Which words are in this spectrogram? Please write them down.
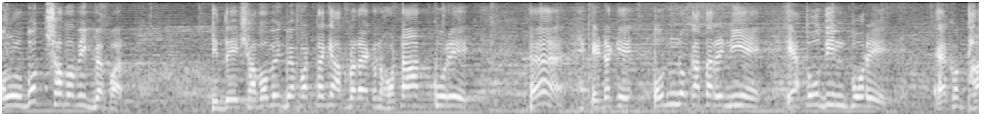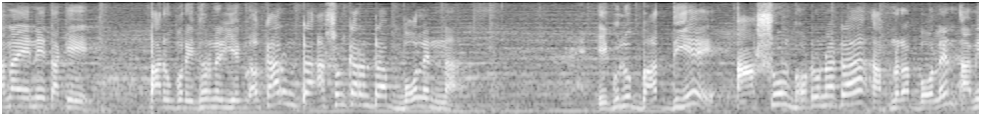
অলবৎ স্বাভাবিক ব্যাপার। কিন্তু এই স্বাভাবিক ব্যাপারটাকে আপনারা এখন হঠাৎ করে হ্যাঁ এটাকে অন্য কাতারে নিয়ে এতদিন পরে এখন থানায় এনে তাকে তার উপর এই ধরনের ইয়ে কারণটা, আসল কারণটা বলেন না। এগুলো বাদ দিয়ে আসল ঘটনাটা আপনারা বলেন, আমি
